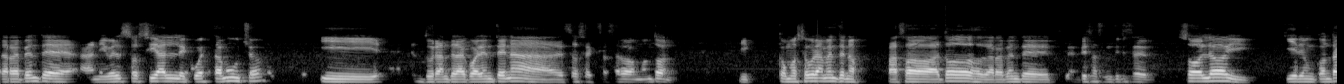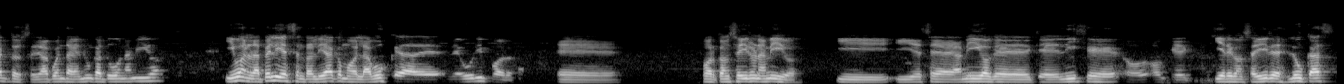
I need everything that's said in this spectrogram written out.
de repente a nivel social le cuesta mucho y durante la cuarentena eso se exacerba un montón. Y como seguramente nos pasó a todos, de repente empieza a sentirse solo y quiere un contacto, se da cuenta que nunca tuvo un amigo. Y bueno, la peli es en realidad como la búsqueda de, Uri por, eh, por conseguir un amigo. Y, ese amigo que, elige o, que quiere conseguir es Lucas,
